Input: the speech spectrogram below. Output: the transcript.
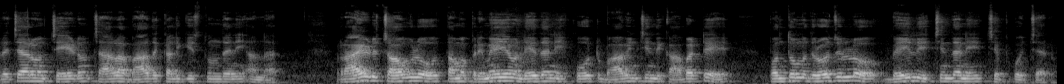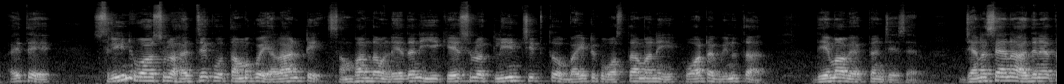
ప్రచారం చేయడం చాలా బాధ కలిగిస్తుందని అన్నారు. రాయుడు చావులో తమ ప్రమేయం లేదని కోర్టు భావించింది కాబట్టే పంతొమ్మిది రోజుల్లో బెయిల్ ఇచ్చిందని చెప్పుకొచ్చారు. అయితే శ్రీనివాసుల హత్యకు తమకు ఎలాంటి సంబంధం లేదని ఈ కేసులో క్లీన్ చిట్తో బయటకు వస్తామని కోట వినుత ధీమా వ్యక్తం చేశారు. జనసేన అధినేత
